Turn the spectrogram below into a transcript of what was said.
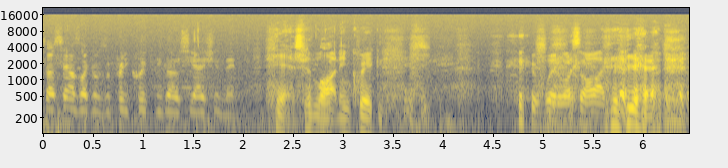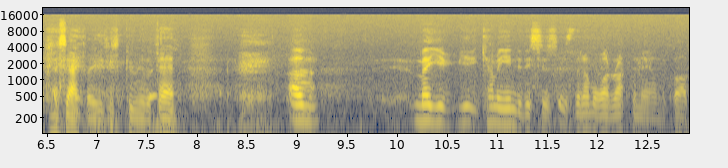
So it sounds like it was a pretty quick negotiation then. Yeah, it's lightning quick. Where do I sign? yeah, exactly. Just give me the pen. Um, mate, you, you coming into this as, as the number one ruckman now in the club.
